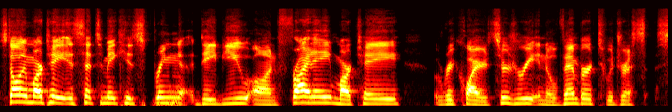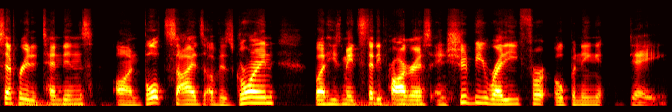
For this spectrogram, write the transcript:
Starling Marte is set to make his spring debut on Friday. Marte required surgery in November to address separated tendons on both sides of his groin, but he's made steady progress and should be ready for opening day.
